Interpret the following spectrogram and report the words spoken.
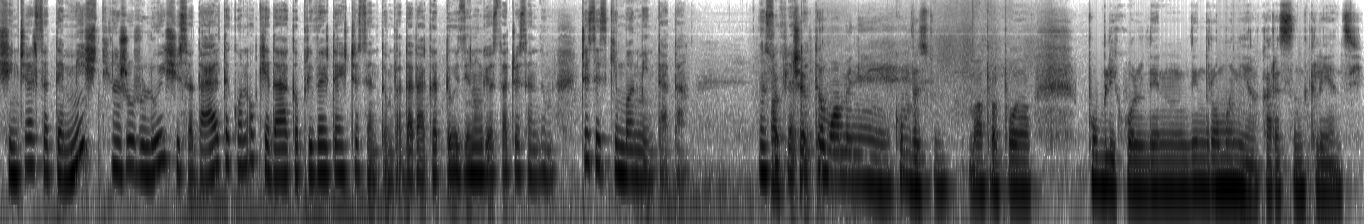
Și încerci să te miști în jurul lui și să dai alte con. Ok, dar dacă privești de aici, ce se întâmplă? Dar dacă te uiți din unghiul ăsta, ce se întâmplă? Ce se schimbă în mintea ta? În sufletul Acceptă tău? oamenii, cum vezi tu, apropo, publicul din, din România care sunt clienți?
